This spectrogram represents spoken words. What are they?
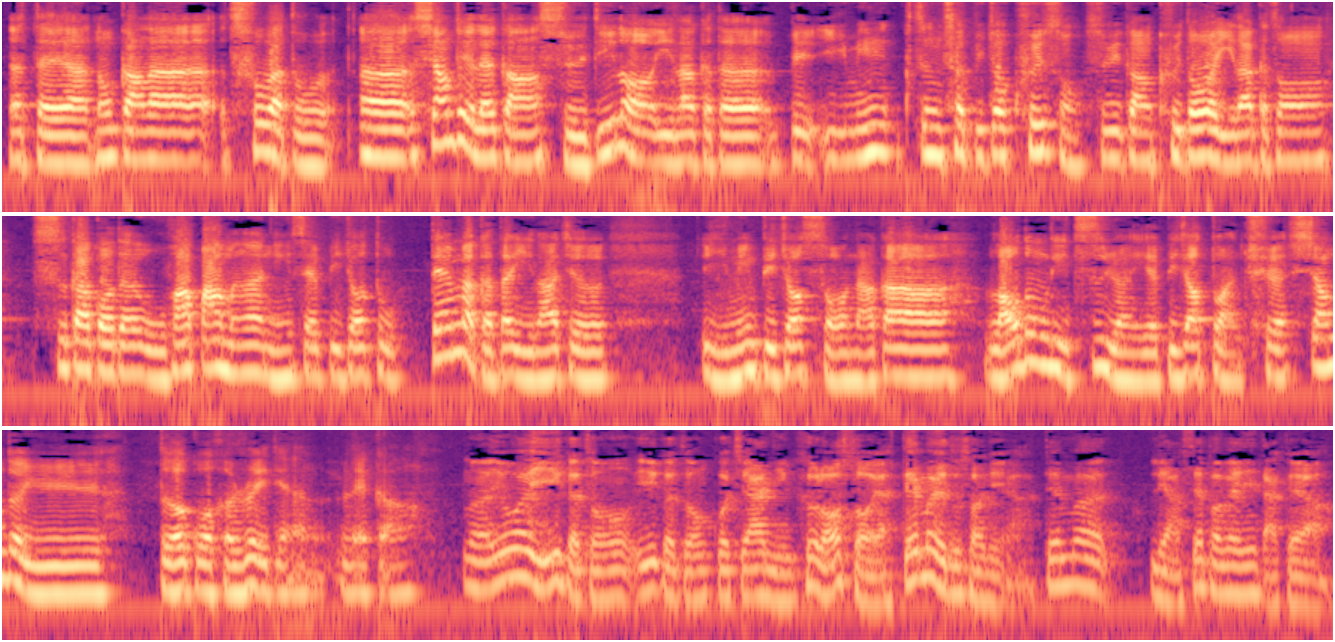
呃，对个，侬讲了差勿多。呃，相对来讲，瑞典咯，伊拉搿搭比移民政策比较宽松，所以讲看到个伊拉搿种世界高头五花八门个人侪比较多。丹麦搿搭伊拉就移民比较少，哪个劳动力资源也比较短缺，相对于德国和瑞典来讲。那因为伊搿种伊搿种国家人口老少呀，丹麦有多少人啊？丹麦两三百万人大概啊。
